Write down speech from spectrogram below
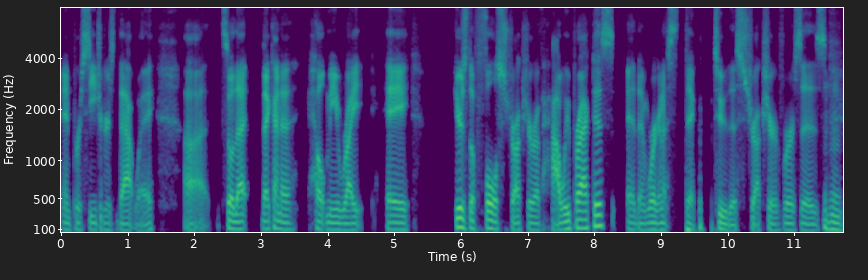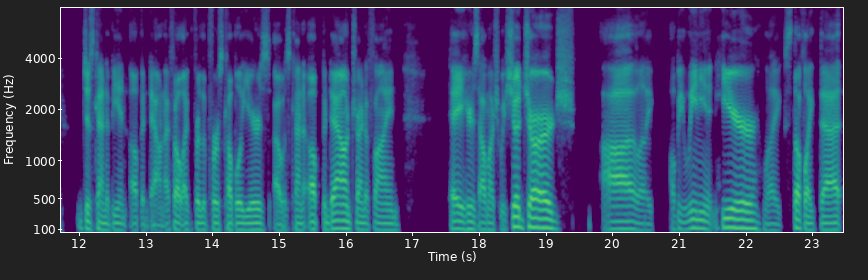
and procedures that way. Uh, so that that kind of helped me write, hey, here's the full structure of how we practice, and then we're gonna stick to this structure versus mm-hmm. just kind of being up and down. I felt like for the first couple of years, I was kind of up and down, trying to find, hey, here's how much we should charge. Ah, uh, like I'll be lenient here, like stuff like that.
